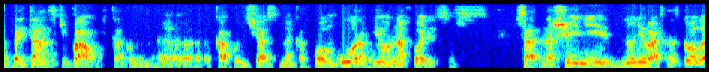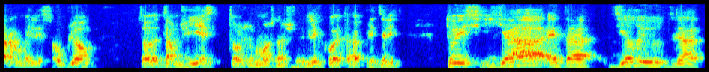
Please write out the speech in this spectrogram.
британский паунд, как он, э, как он сейчас, на каком уровне он находится в соотношении, ну, неважно, с долларом или с рублем, то там же есть, тоже можно же легко это определить. То есть я это делаю для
